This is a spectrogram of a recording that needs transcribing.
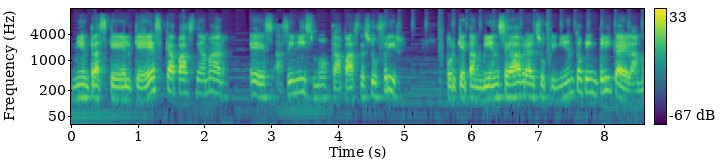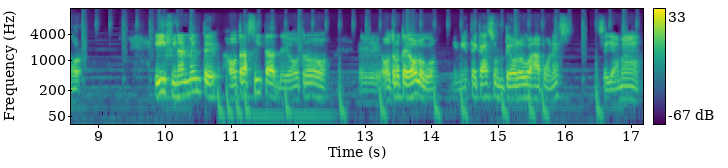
mientras que el que es capaz de amar es asimismo capaz de sufrir, porque también se abre al sufrimiento que implica el amor. Y finalmente, otra cita de otro, eh, otro teólogo, en este caso un teólogo japonés, se llama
